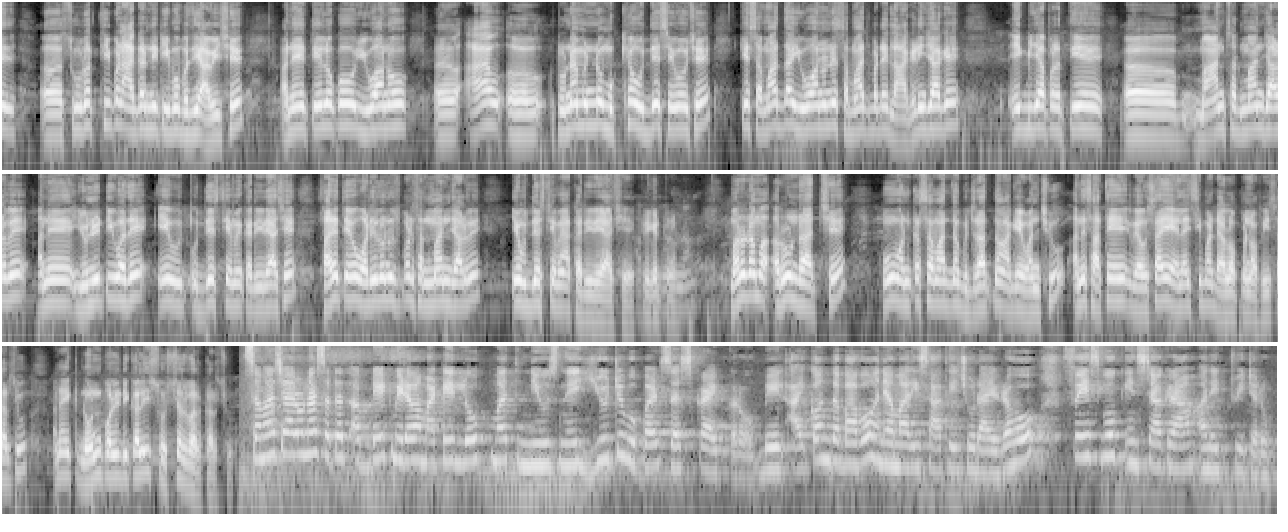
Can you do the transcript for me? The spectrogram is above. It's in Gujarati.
સુરતથી પણ આગળની ટીમો બધી આવી છે અને તે લોકો યુવાનો આ ટુર્નામેન્ટનો મુખ્ય ઉદ્દેશ એવો છે કે સમાજના યુવાનોને સમાજ માટે લાગણી જાગે, એકબીજા પ્રત્યે માન સન્માન જાળવે અને યુનિટી વધે એ ઉદ્દેશથી અમે કરી રહ્યા છે. સાથે તેઓ વડીલોનું પણ સન્માન જાળવે એ ઉદ્દેશથી અમે આ કરી રહ્યા છીએ ક્રિકેટ મારું નામ અરુણ રાજ છે. હું વનકર સમાજના ગુજરાતનો આગેવાન છું અને સાથે વ્યવસાય એલઆઈસીમાં ડેવલપમેન્ટ ઓફિસર છું અને એક નોન પોલિટિકલી સોશિયલ વર્કર છું. સમાચારોના સતત અપડેટ મેળવવા માટે લોકમત ન્યૂઝને યુટ્યુબ ઉપર સબસ્ક્રાઇબ કરો. બેલ આઇકોન દબાવો અને અમારી સાથે જોડાયેલ રહો. ફેસબુક ઇન્સ્ટાગ્રામ અને ટ્વિટર ઉપર.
